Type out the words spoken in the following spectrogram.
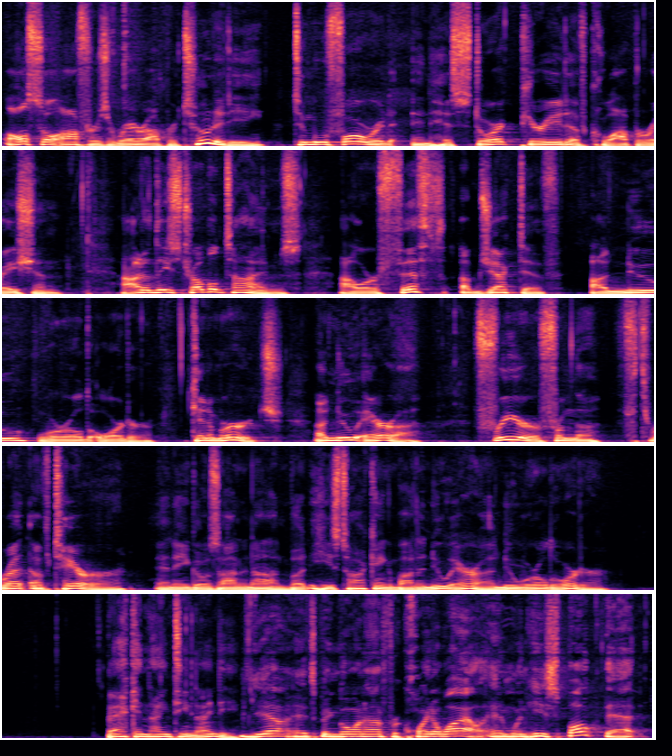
also offers a rare opportunity to move forward an historic period of cooperation. Out of these troubled times, our fifth objective, a new world order, can emerge, a new era, freer from the threat of terror. And he goes on and on, but he's talking about a new era, a new world order. Back in 1990. Yeah, it's been going on for quite a while. And when he spoke that,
